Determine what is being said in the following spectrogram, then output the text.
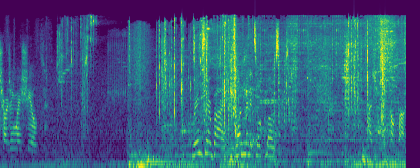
Recharging my shields. Rings nearby. One minute till close. Patching myself up.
